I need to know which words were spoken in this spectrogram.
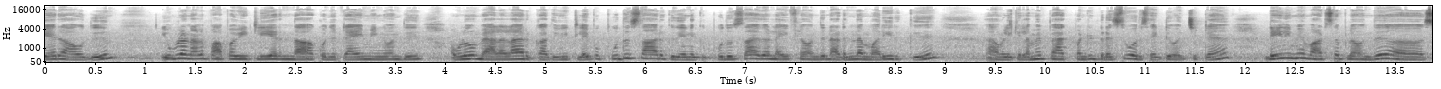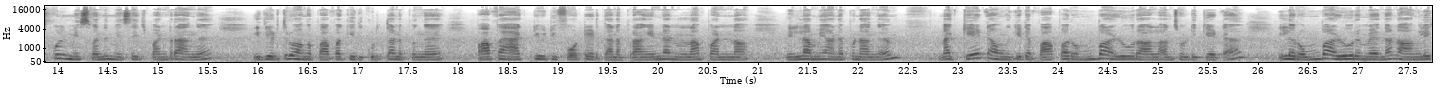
இயர் ஆகுது. இவ்வளோ நாளும் பாப்பா வீட்லேயே இருந்தா கொஞ்சம் டைமிங் வந்து அவ்வளோ வேலைலாம் இருக்காது வீட்டில் இப்போ புதுசாக இருக்குது எனக்கு. புதுசாக ஏதோ லைஃப்பில் வந்து நடந்த மாதிரி இருக்குது அவளுக்கு எல்லாமே பேக் பண்ணிட்டு ட்ரெஸ் ஒரு செட்டு வச்சுட்டேன். டெய்லியுமே வாட்ஸ்அப்பில் வந்து ஸ்கூல் மிஸ் வந்து மெசேஜ் பண்ணுறாங்க இது எடுத்துகிட்டு வாங்க பாப்பாவுக்கு இது கொடுத்து அனுப்புங்க. பாப்பா ஆக்டிவிட்டி ஃபோட்டோ எடுத்து அனுப்புகிறாங்க என்னென்னலாம் பண்ணா எல்லாமே அனுப்புனாங்க. நான் கேட்டேன் அவங்கக்கிட்ட பாப்பா ரொம்ப அழுகுற ஆளான்னு சொல்லிட்டு கேட்டேன். இல்லை ரொம்ப அழுகுற மாரி தான் நாங்களே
